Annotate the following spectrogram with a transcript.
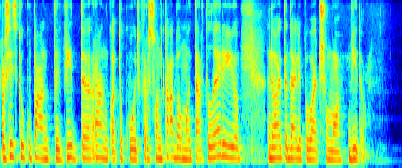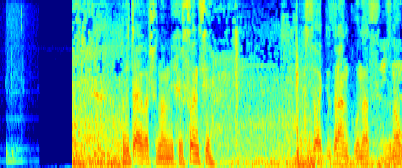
російські окупанти від ранку атакують Херсон кабами та артилерією. Давайте далі побачимо відео. Вітаю вас, шановні херсонці. Сьогодні зранку у нас знов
